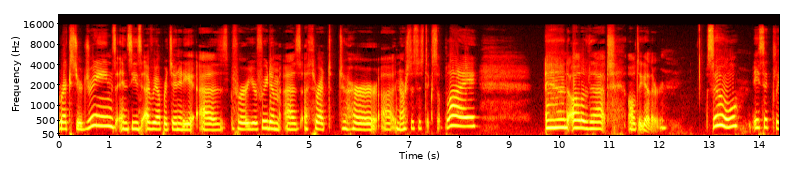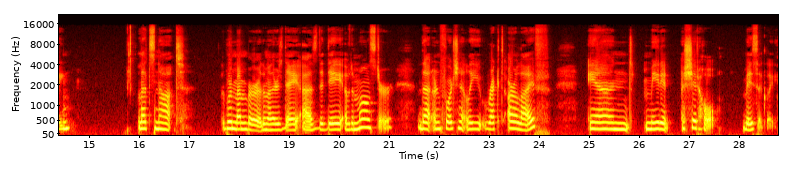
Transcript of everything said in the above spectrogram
wrecks your dreams and sees every opportunity as for your freedom as a threat to her uh, narcissistic supply and all of that all together. So basically, let's not remember the Mother's Day as the day of the monster that unfortunately wrecked our life and made it a shithole, basically.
